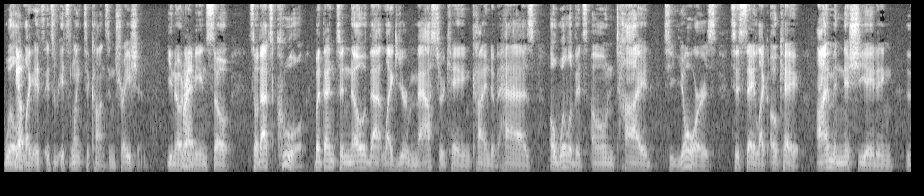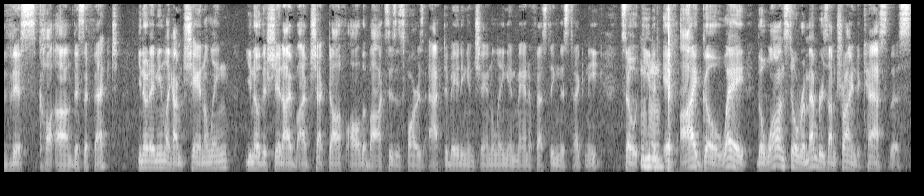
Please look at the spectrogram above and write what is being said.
will Yep. like it's it's it's linked to concentration. You know what I mean? So so that's cool. But then to know that like your master cane kind of has a will of its own tied to yours to say like, okay, I'm initiating this co- um this effect. You know what I mean? Like I'm channeling, you know, the shit I've I've checked off all the boxes as far as activating and channeling and manifesting this technique. So even Mm-hmm. if I go away, the wand still remembers I'm trying to cast this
